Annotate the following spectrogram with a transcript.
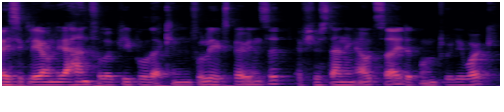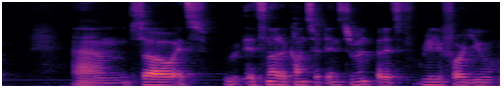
basically only a handful of people that can fully experience it. If you're standing outside, it won't really work. Um, so it's it's not a concert instrument, but it's really for you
